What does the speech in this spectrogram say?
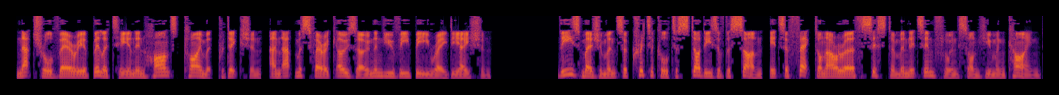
natural variability and enhanced climate prediction, and atmospheric ozone and UVB radiation. These measurements are critical to studies of the Sun, its effect on our Earth system and its influence on humankind.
